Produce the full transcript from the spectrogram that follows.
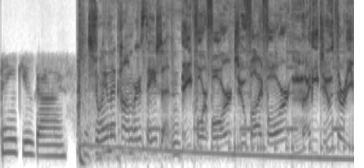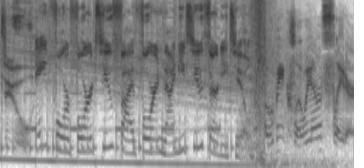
Thank you, guys. Join the conversation. 844 254 9232. 844-254-9232. Obie, Chloe, and Slater.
